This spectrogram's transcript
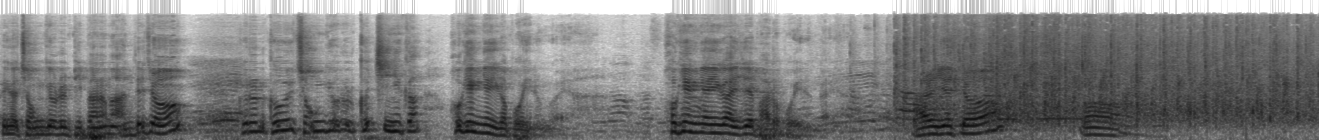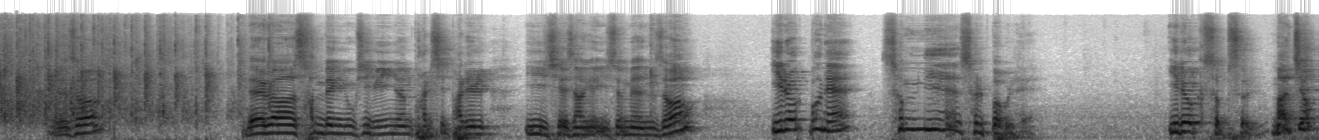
그러니까 종교를 비판하면 안 되죠? 그런 그 종교를 거치니까 허경영이가 보이는 거야. 허경영이가 이제 바로 보이는 거야. 알겠죠? 어. 그래서 내가 362년 88일 이 세상에 있으면서 1억 번의 섭리의 설법을 해. 1억 섭설. 맞죠?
